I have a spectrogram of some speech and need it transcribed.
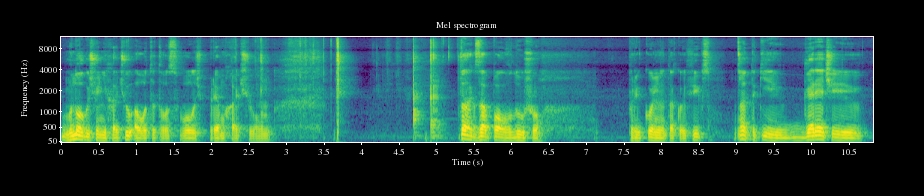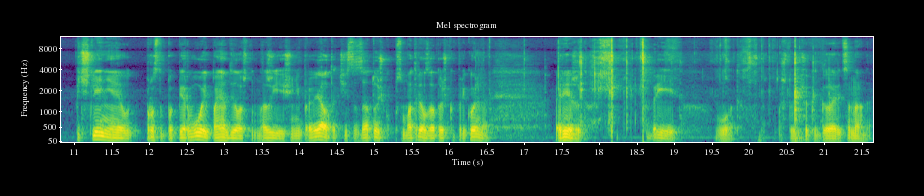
много чего не хочу, а вот этого сволочь прям хочу. Он так запал в душу. Прикольный такой фикс. Ну, это такие горячие впечатления, вот просто по первой. Понятное дело, что ножи я еще не проверял, так чисто заточку посмотрел, заточка прикольная. Режет, бреет. Вот, что еще, как говорится, надо.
